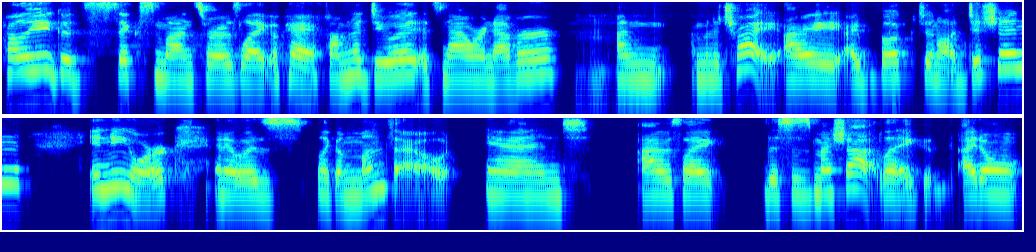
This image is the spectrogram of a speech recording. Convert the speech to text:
probably a good six months where i was like okay if i'm going to do it it's now or never mm-hmm. i'm i'm going to try i i booked an audition in new york and it was like a month out and i was like this is my shot like i don't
